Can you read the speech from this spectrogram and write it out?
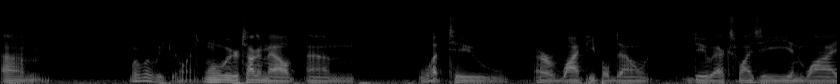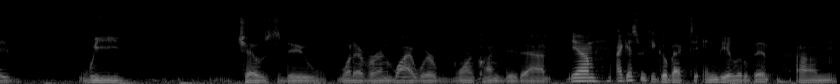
Um, where were we going? well we were talking about um, what to or why people don't do xyz and why we chose to do whatever and why we're more inclined to do that Yeah, I guess we could go back to envy a little bit. Um,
